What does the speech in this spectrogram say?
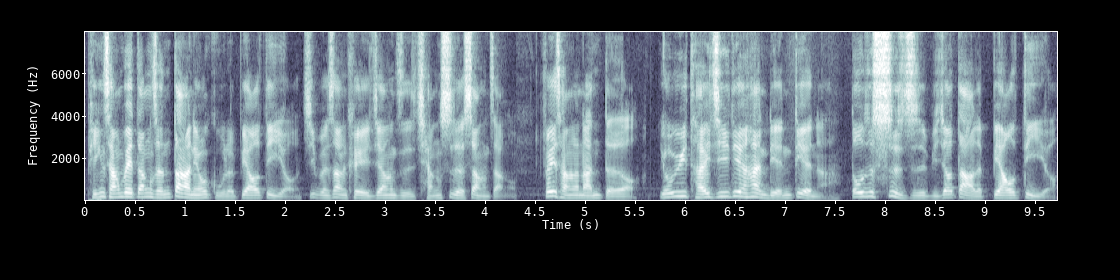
平常被当成大牛股的标的哦，基本上可以这样子强势的上涨哦，非常的难得哦。由于台积电和联电啊都是市值比较大的标的哦，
